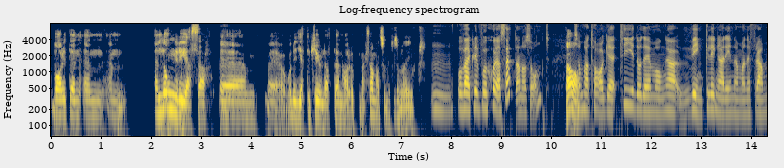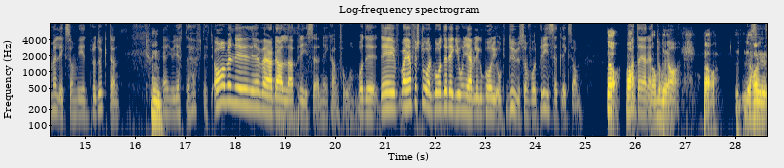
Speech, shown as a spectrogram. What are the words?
varit en, en, en, en lång resa mm. eh, och det är jättekul att den har uppmärksammats så mycket som den har gjort. Mm. Och verkligen få sjösätta något sånt ja. som har tagit tid och det är många vinklingar innan man är framme liksom vid produkten. Mm. är ju jättehäftigt. Ja, men ni är värda alla priser ni kan få. Både, det är vad jag förstår både Region Gävleborg och du som får priset liksom. Ja, ja Fattar jag rätt ja? Det, ja. ja, det har ju,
